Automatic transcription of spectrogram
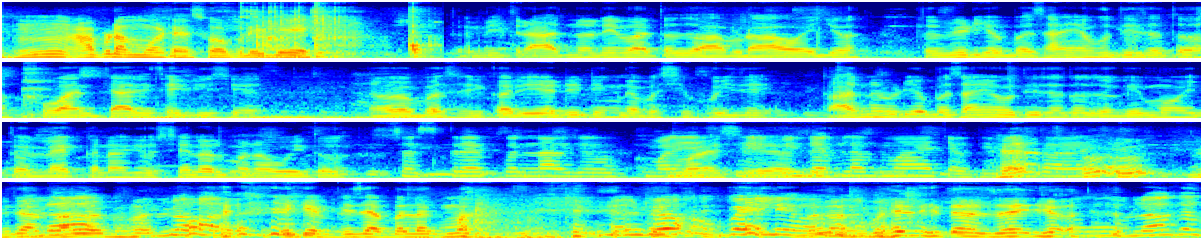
હમ આપણા મોઢે સોપડી દે. તો મિત્ર આજનો રિવાજ તો જો આપણો આવે ગયો. તો વીડિયો બસ અહીંયા સુધી જતો હોવાની તૈયારી થઈ ગઈ છે. હવે બસ એ કરી એડિટિંગ ને પછી હોઈ જાય. તો આજનો વીડિયો બસ અહીંયા સુધી જતો જો ગમ્યો હોય તો લાઈક કરી નાખજો. ચેનલ બનાવ હોય તો સબસ્ક્રાઇબ કરી નાખજો. મળે છે. બીજા બ્લોગમાં બીજા બ્લોગમાં કે બીજા બ્લોગમાં બ્લોગ પહેલી બ્લોગ પહેલી તો જોઈજો બ્લોગ જ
